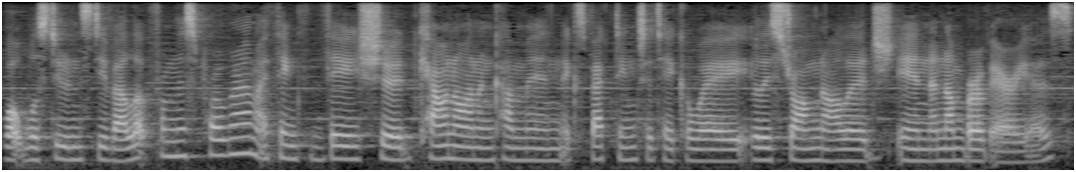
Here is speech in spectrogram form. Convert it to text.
What will students develop from this program? I think they should count on and come in expecting to take away really strong knowledge in a number of areas.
